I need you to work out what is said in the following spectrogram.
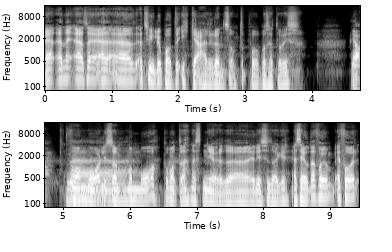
jeg, jeg, altså, jeg, jeg, jeg tviler jo på at det ikke er lønnsomt, på, på sett og vis. Ja. Man må liksom, man må på en måte nesten gjøre det i disse dager. Jeg ser jo, jeg får, jeg får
